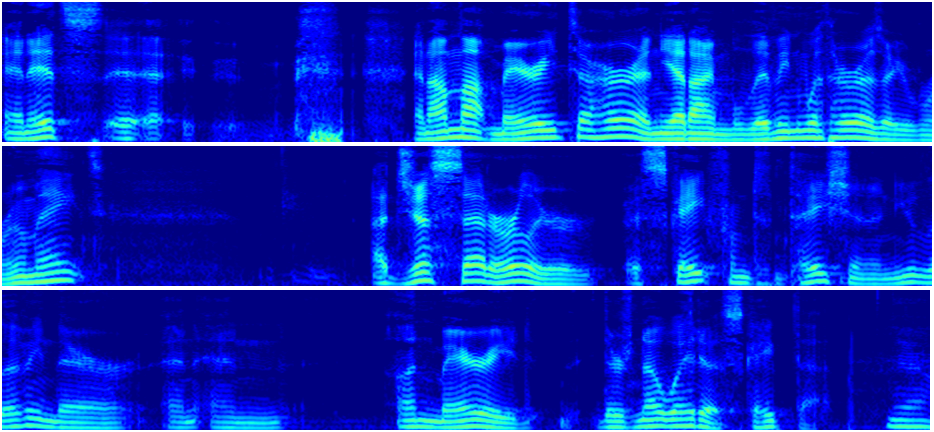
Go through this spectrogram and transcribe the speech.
and it's uh, and I'm not married to her, and yet I'm living with her as a roommate. I just said earlier, escape from temptation, and you living there and and unmarried. There's no way to escape that. Yeah.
